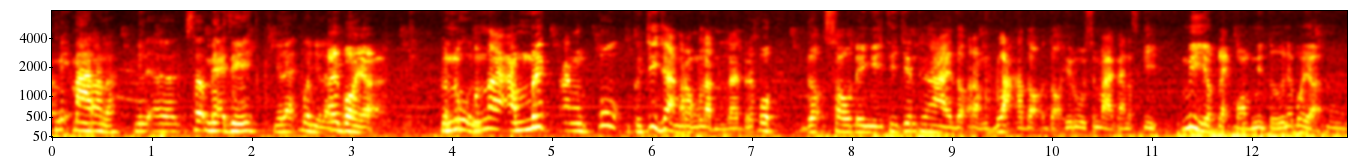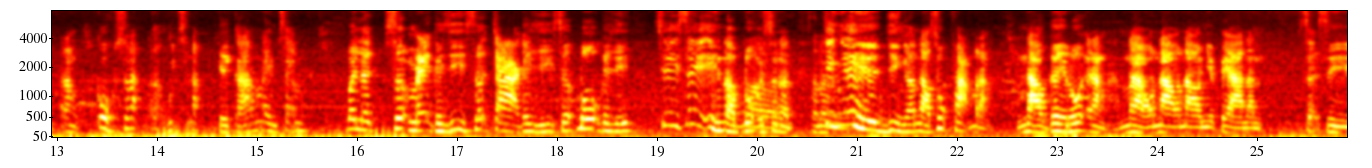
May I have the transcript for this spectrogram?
uh, mẹ ma rằng là như là ờ, sợ mẹ gì như lại bao nhiêu là. Vậy à nụ cũng là Amrik răng pu cái chi dạng rong lần là drepo đọ sau đề nghị thi chiến thứ hai đọ răng bla đọ đọ Hiroshima Nagasaki mi ở lại bom nguyên tử này bây giờ. Ừ. răng cô snap răng quỷ snap cái cá này em xem. Bây là sợ mẹ cái gì sợ cha cái gì sợ bộ cái gì xí xí nào lộ Ờ, cái sân sân chính như gì nào xúc phạm rằng nào gây rối rằng nào nào nào như pè này sẽ xì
